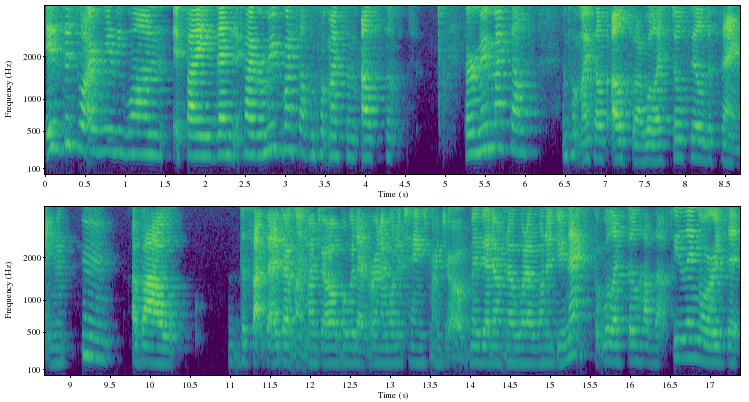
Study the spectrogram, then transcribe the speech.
is this what I really want? If I then, if I remove myself and put myself else, if I remove myself and put myself elsewhere, will I still feel the same? Mm. about the fact that I don't like my job or whatever and I want to change my job. Maybe I don't know what I want to do next, but will I still have that feeling or is it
